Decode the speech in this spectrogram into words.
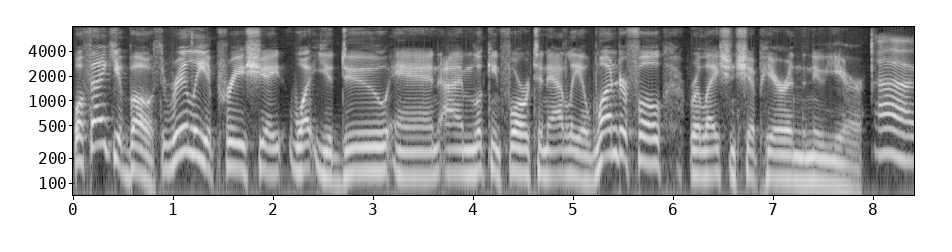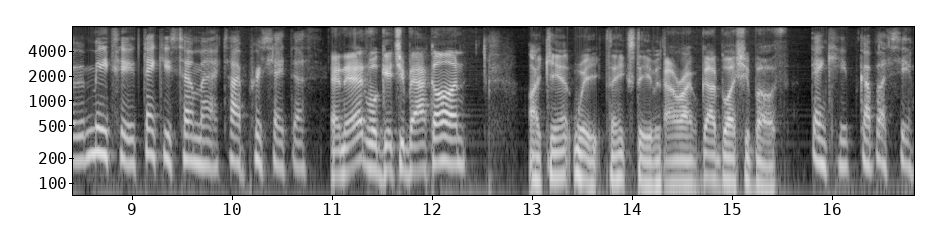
Well, thank you both. Really appreciate what you do, and I'm looking forward to, Natalie, a wonderful relationship here in the new year. Oh, me too. Thank you so much. I appreciate this. And Ed, we'll get you back on. I can't wait. Thanks, David. All right. God bless you both. Thank you. God bless you.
